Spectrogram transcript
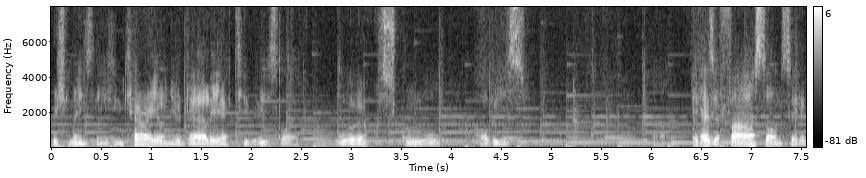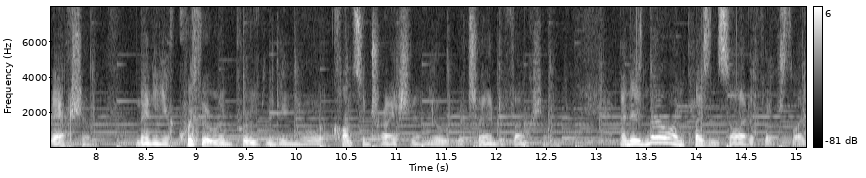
which means that you can carry on your daily activities like work, school, hobbies. Uh, it has a fast onset of action, meaning a quicker improvement in your concentration and your return to function. And there's no unpleasant side effects like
